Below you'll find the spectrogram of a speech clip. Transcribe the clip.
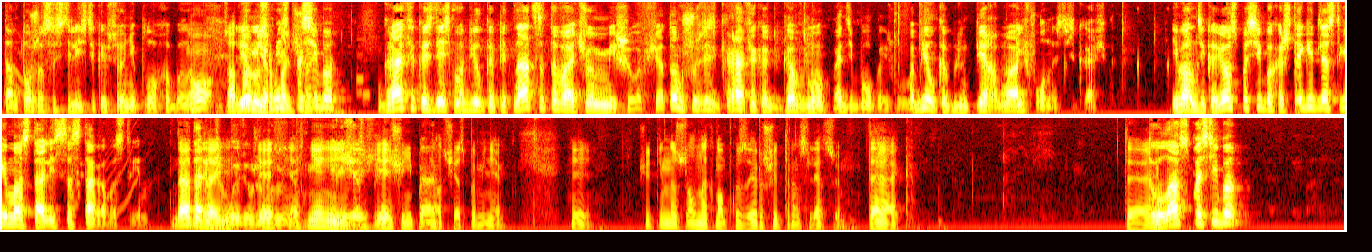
Там тоже со стилистикой все неплохо было. Ну, зато Линус мир Смит, большой. спасибо. Графика здесь мобилка 15-го, о чем Миша вообще? О том, что здесь графика говно, ради бога. Мобилка, блин, первого айфона здесь графика. Иван Дикарев, спасибо. Хэштеги для стрима остались со старого стрима. Да-да-да. Я, я, я, не, не, я, я еще не поменял, а. сейчас поменяю. Эй, чуть не нажал на кнопку завершить трансляцию. Так. Так. Тулав, спасибо.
